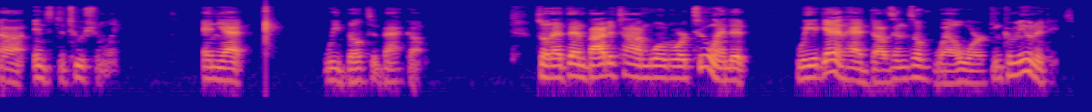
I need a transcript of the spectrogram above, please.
uh, institutionally. And yet we built it back up. So that then by the time World War II ended, we again had dozens of well working communities.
